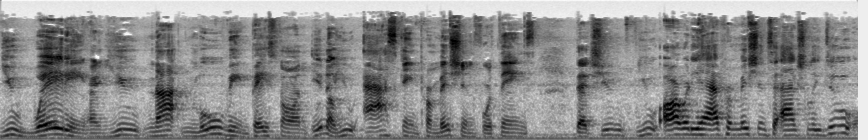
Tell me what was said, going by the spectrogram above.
you waiting and you not moving based on, you know, you asking permission for things that you you already have permission to actually do.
